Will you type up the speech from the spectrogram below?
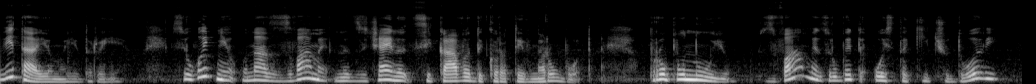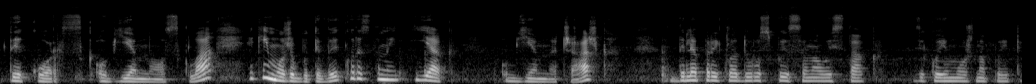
Вітаю, мої дорогі! Сьогодні у нас з вами надзвичайно цікава декоративна робота. Пропоную з вами зробити ось такий чудовий декор з об'ємного скла, який може бути використаний як об'ємна чашка, для прикладу, розписана ось так, з якої можна пити.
